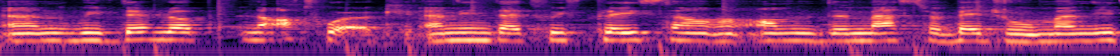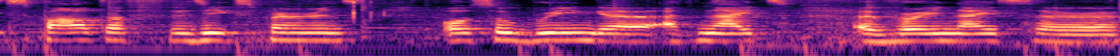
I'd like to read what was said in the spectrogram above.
and we've developed an artwork, I mean, that we've placed on, on the master bedroom and it's part of the experience. Also bring uh, at night a very nice uh,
